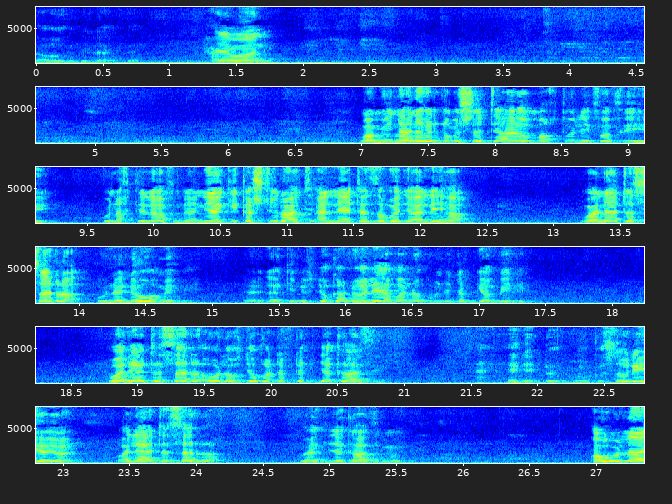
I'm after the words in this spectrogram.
نعوذ بالله حيواني. ومنها لغرق ما اشتريتها وما اختلف فيه. كنا اختلاف دنياك كاشتراط أن لا يتزوج عليها ولا تسرى. هنا نوى ميمي لكن يسجو كان نوى ليه بانا كم نتبقى بيلي ولا تسرى. ولا يسجو كان تفتك جاكازي. كسورية أيوة. يوان ولا تسرى. ما يكجاكازي مي أو لا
